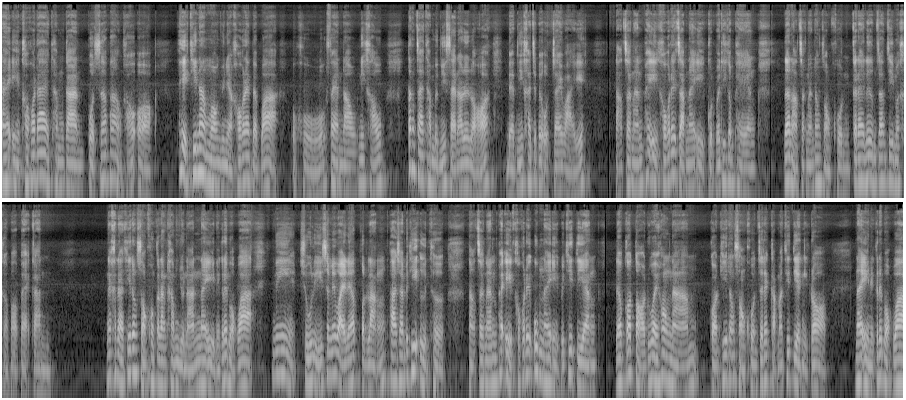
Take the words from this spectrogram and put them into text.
นายเอกเขาก็ได้ทำการปลดเสื้อผ้าของเขาออกพระเอกที่นั่งมองอยู่เนี่ยเขาก็ได้แบบว่า โอ้โห แฟนเรานี่เขาตั้งใจทำแบบนี้ใส่เราเลยเหรอ แบบนี้ใครจะไปอดใจไหว หลังจากนั้นพระเอกเขาก็ได้จับนายเอกกดไว้ที่กำแพง แล้วหลังจากนั้นทั้งสองคนก็ได้เริ่มจ้ำจี้มะเขือเปาะแปะกัน ในขณะที่ทั้งสองคนกำลังทำอยู่นั้นนายเอกเนี่ยก็ได้บอกว่า นี่ชูหลีฉันไม่ไหวแล้วปวดหลังพาฉันไปที่อื่นเถอะ หลังจากนั้นพระเอกเขาก็ได้อุ้มนายเอกไปที่เตียง แล้วก็ต่อด้วยห้องน้ำก่อนที่ทั้งสองคนจะได้กลับมาที่เตียงอีกรอบ นายเอกเนี่ยก็ได้บอกว่า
